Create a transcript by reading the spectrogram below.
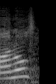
Donald?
